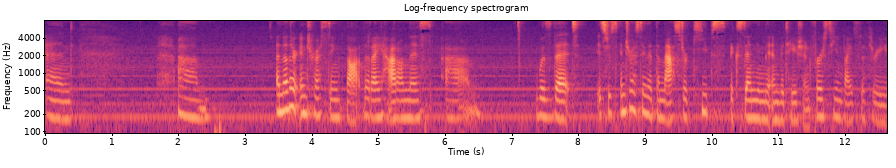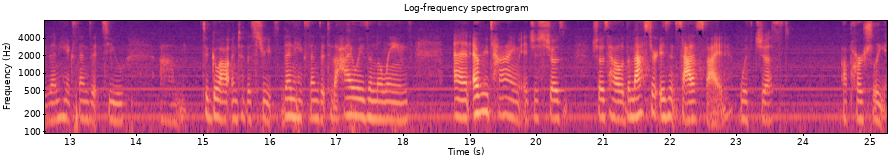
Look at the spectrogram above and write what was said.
and um, another interesting thought that I had on this um, was that it's just interesting that the master keeps extending the invitation. First, he invites the three, then he extends it to to go out into the streets, then he extends it to the highways and the lanes, and every time it just shows shows how the master isn't satisfied with just a partially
